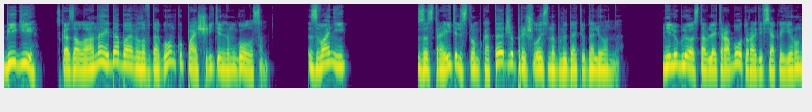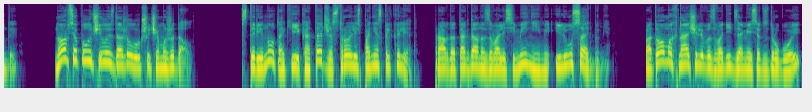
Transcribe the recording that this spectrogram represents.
«Беги», — сказала она и добавила вдогонку поощрительным голосом. «Звони». За строительством коттеджа пришлось наблюдать удаленно. Не люблю оставлять работу ради всякой ерунды. Но все получилось даже лучше, чем ожидал. В старину такие коттеджи строились по несколько лет. Правда, тогда назывались имениями или усадьбами. Потом их начали возводить за месяц-другой,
